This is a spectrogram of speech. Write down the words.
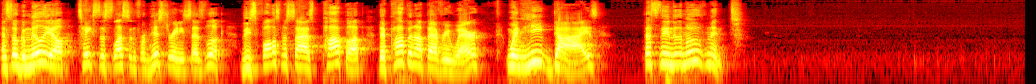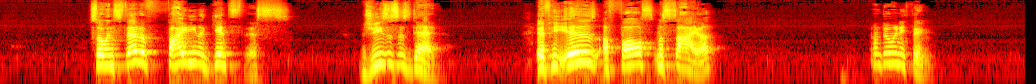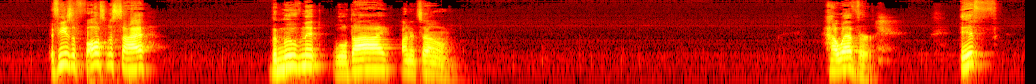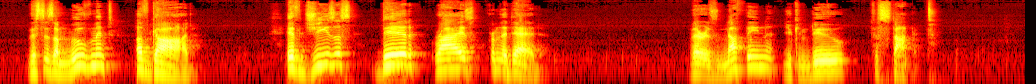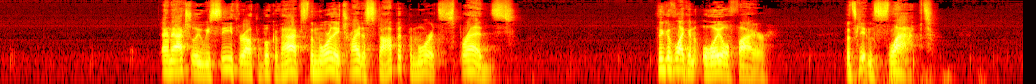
And so Gamaliel takes this lesson from history and he says, look, these false messiahs pop up. They're popping up everywhere. When he dies, that's the end of the movement. So instead of fighting against this, Jesus is dead. If he is a false Messiah, don't do anything. If he's a false Messiah, the movement will die on its own. However, if this is a movement of God, if Jesus did rise from the dead, there is nothing you can do to stop it. And actually, we see throughout the book of Acts, the more they try to stop it, the more it spreads. Think of like an oil fire that's getting slapped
